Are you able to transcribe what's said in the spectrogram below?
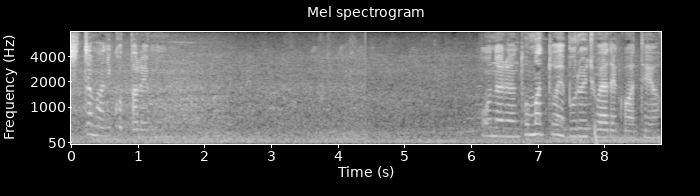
진짜 많이 컸다 레몬 오늘은 토마토에 물을 줘야 될 것 같아요.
